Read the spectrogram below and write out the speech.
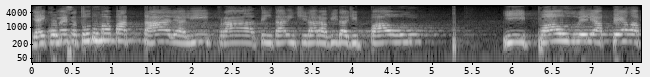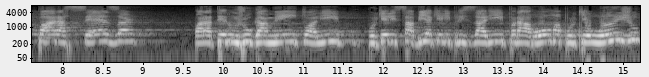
E aí começa toda uma batalha ali para tentarem tirar a vida de Paulo. E Paulo ele apela para César para ter um julgamento ali, porque ele sabia que ele precisaria ir para Roma, porque o anjo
